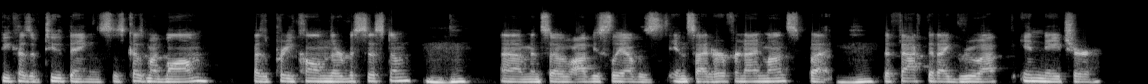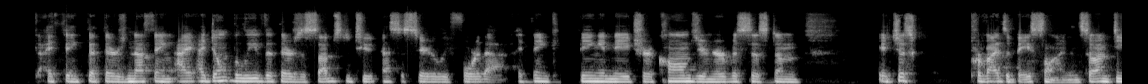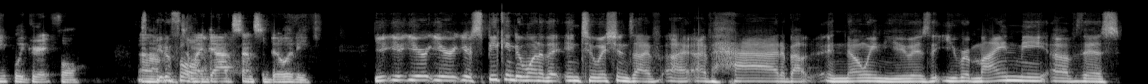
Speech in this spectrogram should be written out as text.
because of two things. It's because my mom has a pretty calm nervous system. Mm-hmm. Um, and so obviously I was inside her for nine months, but mm-hmm. the fact that I grew up in nature, I think that there's nothing, I, I don't believe that there's a substitute necessarily for that. I think being in nature calms your nervous system. It just provides a baseline. And so I'm deeply grateful um, beautiful. to my dad's sensibility. You, are you're you're speaking to one of the intuitions I've I, have i have had about in knowing you is that you remind me of this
